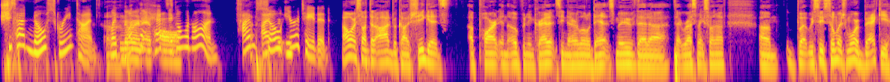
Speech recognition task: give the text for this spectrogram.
She's had no screen time. Like Uh, what the at heck's all. going on? I'm so agree. irritated. I always thought that odd because she gets a part in the opening credits. You know her little dance move that uh, that Russ makes fun of. Um, but we see so much more of Becky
